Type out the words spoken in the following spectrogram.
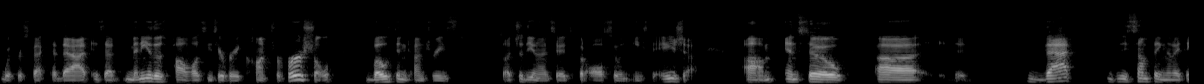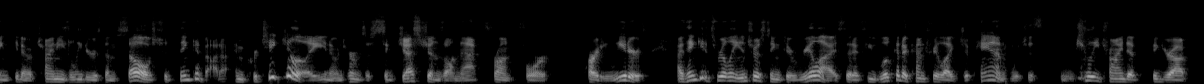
with respect to that is that many of those policies are very controversial both in countries such as the United States, but also in East Asia. Um, and so uh, that is something that I think you know Chinese leaders themselves should think about, and particularly you know in terms of suggestions on that front for party leaders. I think it's really interesting to realize that if you look at a country like Japan, which is really trying to figure out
